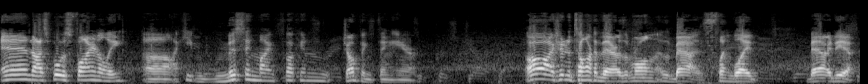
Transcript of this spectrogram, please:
And I suppose finally, uh, I keep missing my fucking jumping thing here. Oh, I shouldn't have taunted there. It was wrong. It was bad. Sling blade. Bad idea.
